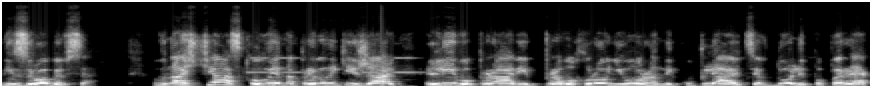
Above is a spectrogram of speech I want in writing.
він зробить все. В наш час, коли, на превеликий жаль, ліво-праві правоохоронні органи купляються вдолі поперек,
